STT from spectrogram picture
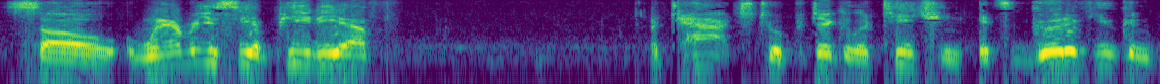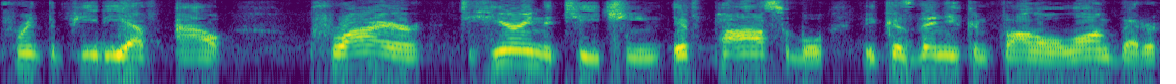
So whenever you see a PDF attached to a particular teaching, it's good if you can print the PDF out prior to hearing the teaching, if possible, because then you can follow along better.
